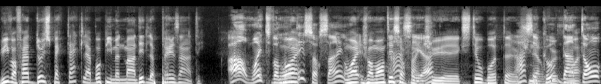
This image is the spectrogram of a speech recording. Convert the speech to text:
Lui, il va faire deux spectacles là-bas, puis il m'a demandé de le présenter. Ah, ouais, tu vas Ouais. monter sur scène. Ouais, je vais monter Ah, sur scène. Je suis excité au bout. euh, Ah, c'est cool. Dans Ouais. ton,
